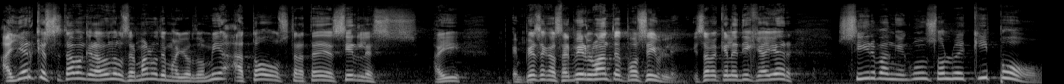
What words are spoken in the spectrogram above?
Ayer que se estaban graduando los hermanos de mayordomía, a todos traté de decirles, ahí empiecen a servir lo antes posible. ¿Y sabe qué les dije ayer? Sirvan en un solo equipo.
